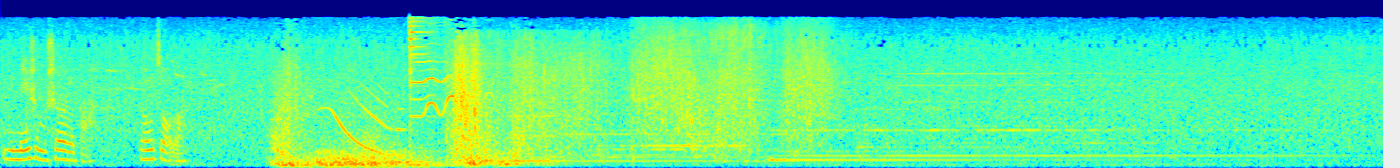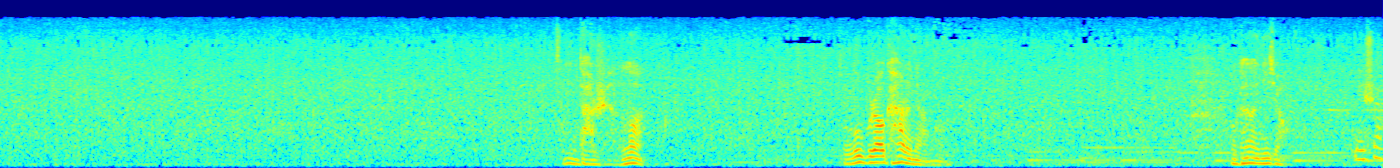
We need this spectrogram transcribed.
你没什么事儿了吧？那我走了。人了，走路不知道看着点吗？我看看你脚。没事儿。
